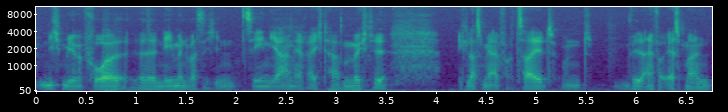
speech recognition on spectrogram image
nicht mir vornehmen, was ich in zehn Jahren erreicht haben möchte ich lasse mir einfach Zeit und will einfach erstmal ein,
